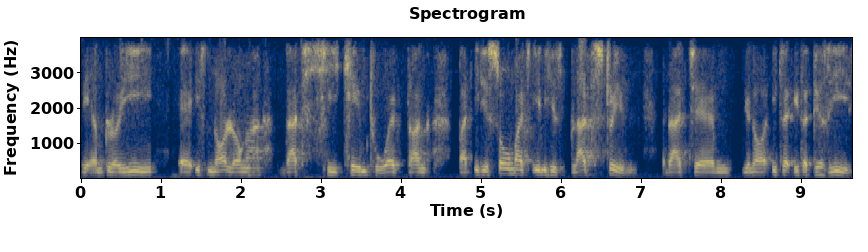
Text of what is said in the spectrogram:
the employee uh, is no longer that he came to work drunk, but it is so much in his bloodstream that um, you know it's a, it's a disease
